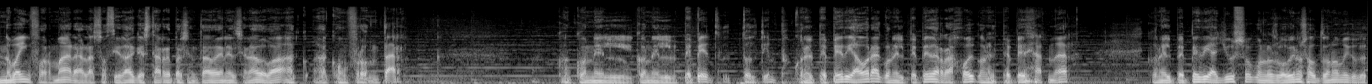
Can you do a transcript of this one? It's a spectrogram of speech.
No va a informar a la sociedad que está representada en el Senado, va a confrontar con, el, con el PP todo el tiempo. Con el PP de ahora, con el PP de Rajoy, con el PP de Aznar, con el PP de Ayuso, con los gobiernos autonómicos.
